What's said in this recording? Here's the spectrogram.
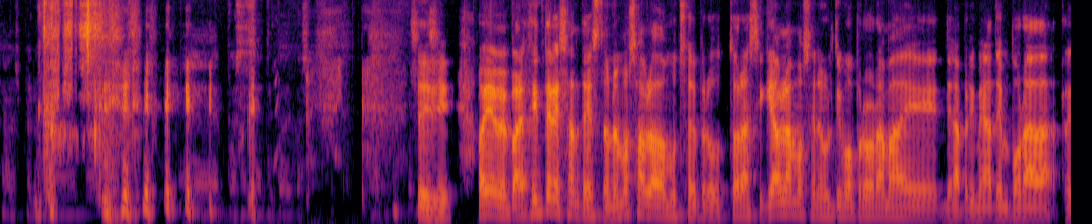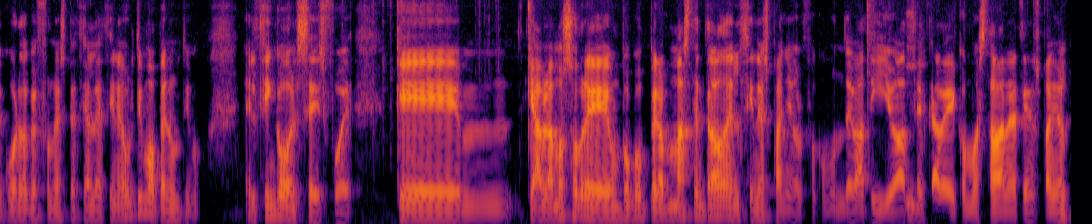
¿Sabes? Pero. eh, pues ese de. Sí, sí. Oye, me parece interesante esto. No hemos hablado mucho de productoras. Sí que hablamos en el último programa de, de la primera temporada. Recuerdo que fue un especial de cine, último o penúltimo. El 5 o el 6 fue. Que, mm, que, hablamos sobre un poco, pero más centrado en el cine español. Fue como un debatillo mm. acerca de cómo estaba en el cine español.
